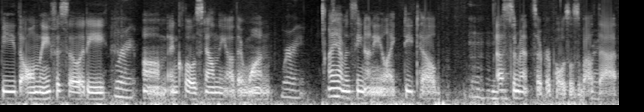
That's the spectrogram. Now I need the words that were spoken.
be the only facility, Right. um, and close down the other one. Right. I haven't seen any like detailed estimates or proposals about that.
